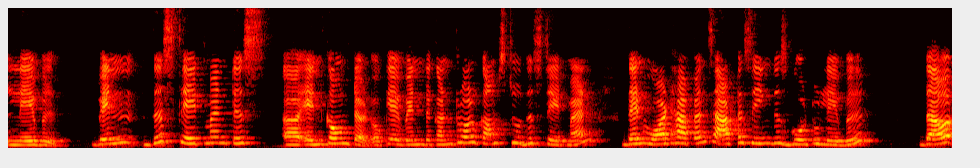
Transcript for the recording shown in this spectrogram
label. When this statement is uh, encountered okay when the control comes to this statement then what happens after seeing this go to label? The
